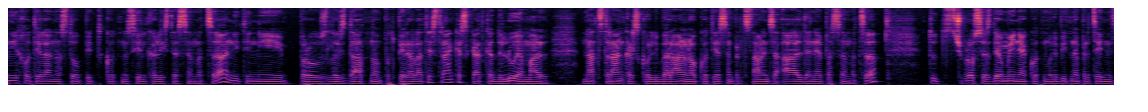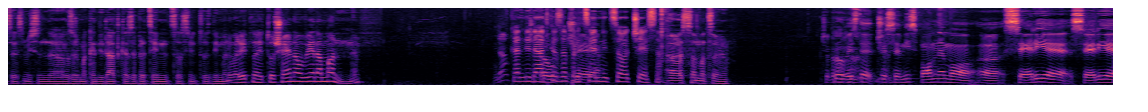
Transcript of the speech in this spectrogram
ni hotela nastopiti kot nosilka liste SMC, niti ni prav zelo izdatno podpirala te stranke, skratka, deluje mal nadstrankarsko, liberalno, kot jaz sem predstavnica ALDE, ne pa SMC. Tudi, čeprav se zdaj omenja kot morebitna predsednica, mislim, oziroma kandidatka za predsednico, se mi to zdi manj verjetno, je to še ena ovira manj, ne? Ja. Kandidatka Čeprav, za če- predsednico česa. A, SMC. ja. Čeprav, Aha. veste, če se mi spomnimo uh, serije, serije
